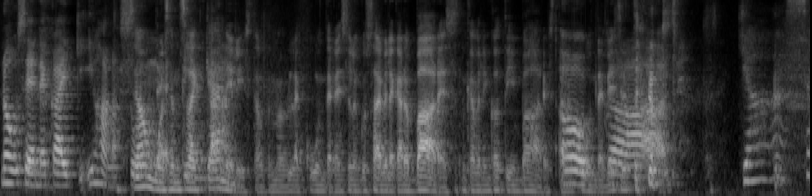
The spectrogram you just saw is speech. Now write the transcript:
nousee ne kaikki ihanat Se on mun semmoisella kännelistalta, mä vielä kuuntelin silloin, kun sai vielä käydä baareissa, että mä kävelin kotiin baarista ja Oh kuuntelin god. sitten. Ja sä...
